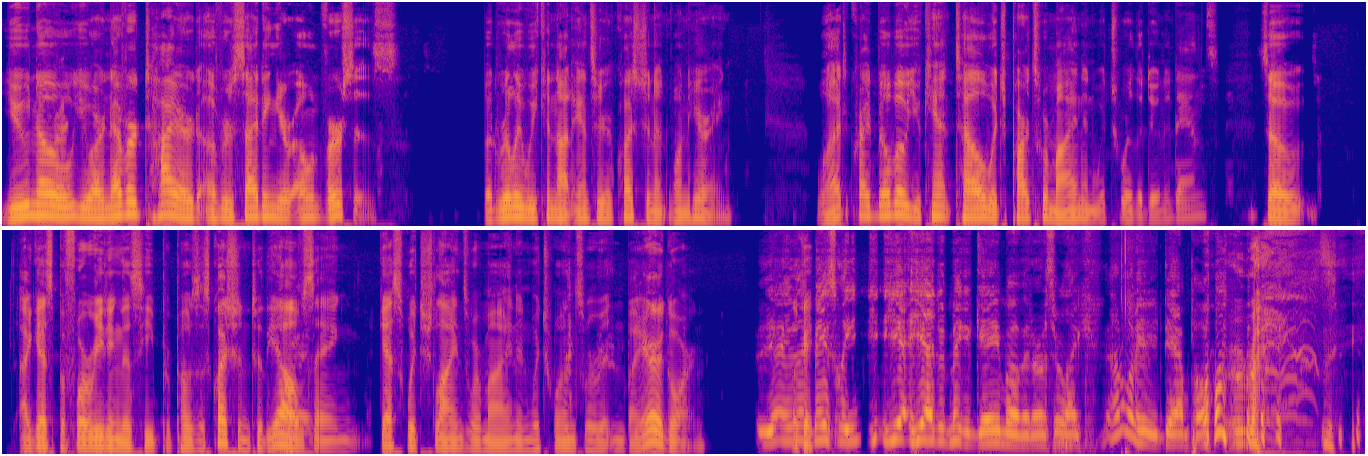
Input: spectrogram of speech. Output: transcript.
you know Right. you are never tired of reciting your own verses but really we cannot answer your question at one hearing. What? cried Bilbo. You can't tell which parts were mine and which were the Dunedain's? So I guess before reading this, he proposes this question to the elves, Right. saying, Guess which lines were mine and which ones were written by Aragorn. Yeah, and, like, Okay. basically he, he he had to make a game of it or they're like I don't want to hear your damn poem. right.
